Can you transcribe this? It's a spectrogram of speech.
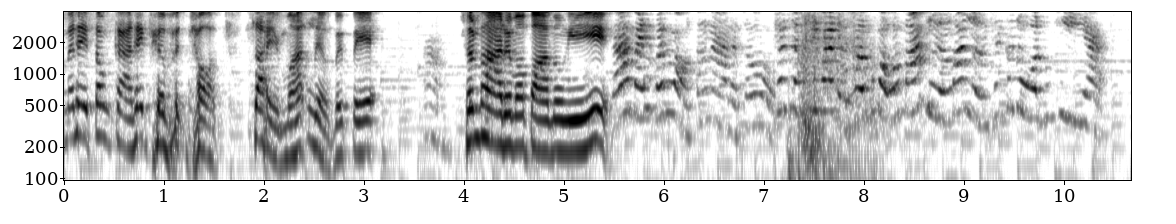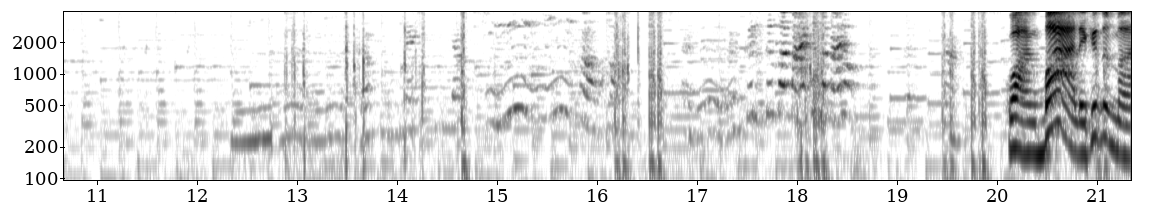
ไม่ได้ต้องการให้เธอมาจอดใส่มาร์กเหลืองเป๊ะอ้าวๆฉันพาเธอมาฟาร์มตรงนี้ แล้วทำไมไม่บอกตั้งนานล่ะโจ้ถ้าฉันคิดว่าเดี๋ยวเธอก็บอกว่ามาร์กเหลืองมาร์กเหลืองฉันก็โดนทุกทีอะอืมแล้วแล้วอืมอืมขอขอเออขึ้นขึ้นต้นไม้ขึ้นต้นไม้ลูกกวางบ้าเลยขึ้นต้นไม้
